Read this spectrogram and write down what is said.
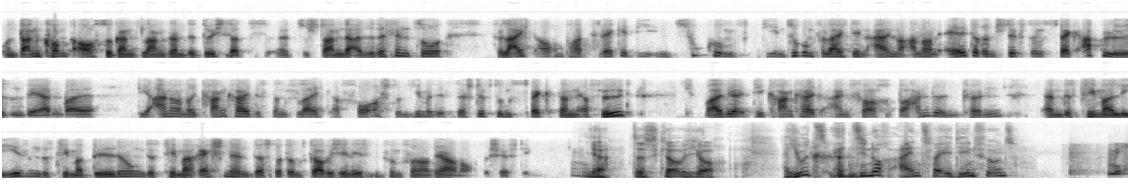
Und dann kommt auch so ganz langsam der Durchsatz äh, zustande. Also das sind so vielleicht auch ein paar Zwecke, die in Zukunft, die in Zukunft vielleicht den einen oder anderen älteren Stiftungszweck ablösen werden, weil die eine oder andere Krankheit ist dann vielleicht erforscht und hiermit ist der Stiftungszweck dann erfüllt weil wir die Krankheit einfach behandeln können. Ähm, das Thema Lesen, das Thema Bildung, das Thema Rechnen, das wird uns, glaube ich, in den nächsten 500 Jahren noch beschäftigen. Ja, das glaube ich auch. Herr Jutz, hätten Sie noch ein, zwei Ideen für uns? Mich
